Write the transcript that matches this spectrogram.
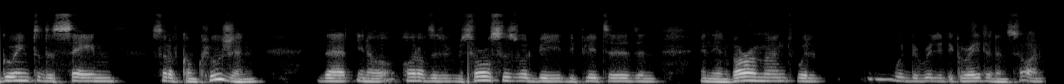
going to the same sort of conclusion that you know all of the resources will be depleted and and the environment will will be really degraded and so on.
